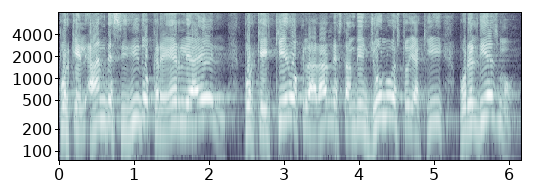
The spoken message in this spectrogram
porque han decidido creerle a Él. Porque quiero aclararles también, yo no estoy aquí por el diezmo.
